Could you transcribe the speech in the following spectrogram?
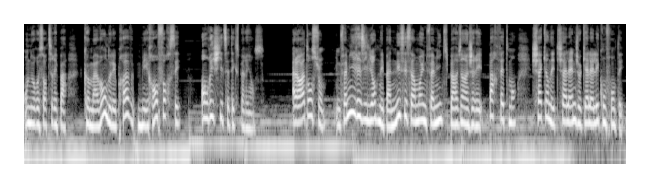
on ne ressortirait pas comme avant de l'épreuve, mais renforcé, enrichi de cette expérience. Alors attention, une famille résiliente n'est pas nécessairement une famille qui parvient à gérer parfaitement chacun des challenges auxquels elle est confrontée.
